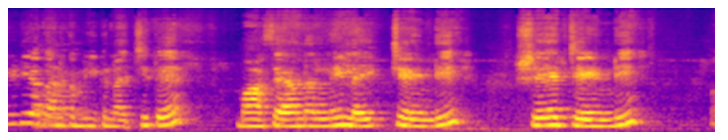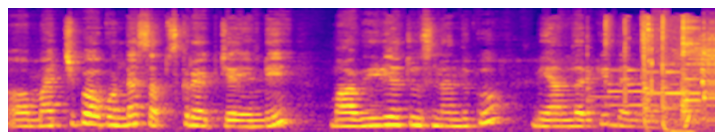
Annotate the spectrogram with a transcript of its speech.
వీడియో కనుక మీకు నచ్చితే మా ఛానల్ని లైక్ చేయండి షేర్ చేయండి మర్చిపోకుండా సబ్స్క్రైబ్ చేయండి. మా వీడియో చూసినందుకు మీ అందరికీ ధన్యవాదాలు.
